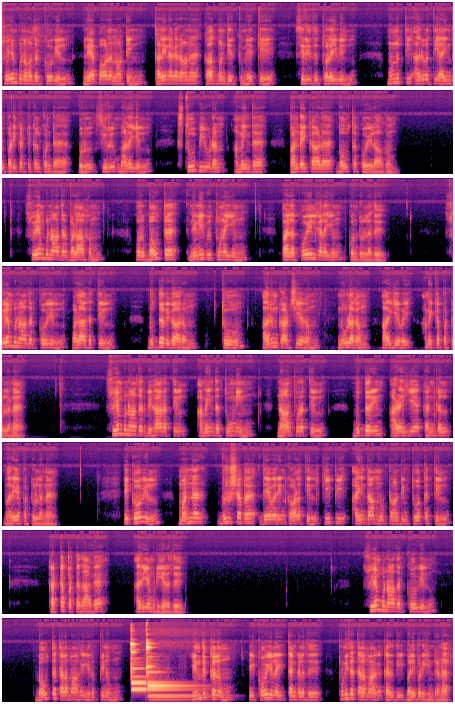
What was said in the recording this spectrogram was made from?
சுயம்புநாதர் கோவில் நேபாள நாட்டின் தலைநகரான காத்மண்டிற்கு மேற்கே சிறிது தொலைவில் முன்னூற்றி அறுபத்தி ஐந்து படிக்கட்டுகள் கொண்ட ஒரு சிறு மலையில் ஸ்தூபியுடன் அமைந்த பண்டைக்கால பௌத்த கோயிலாகும். சுயம்புநாதர் வளாகம் ஒரு பௌத்த நினைவு தூணையும் பல கோயில்களையும் கொண்டுள்ளது. சுயம்புநாதர் கோயில் வளாகத்தில் புத்த விகாரம், தூண், அருங்காட்சியகம், நூலகம் ஆகியவை அமைக்கப்பட்டுள்ளன. சுயம்புநாதர் விகாரத்தில் அமைந்த தூணின் நாற்புறத்தில் புத்தரின் அழகிய கண்கள் வரையப்பட்டுள்ளன. இக்கோவில் மன்னர் பிருஷப தேவரின் காலத்தில் கிபி ஐந்தாம் நூற்றாண்டின் துவக்கத்தில் கட்டப்பட்டதாக அறிய முடிகிறது. சுயம்புநாதர் கோவில் பௌத்த தலமாக இருப்பினும் இந்துக்களும் இக்கோயிலை தங்களது புனித தலமாக கருதி வழிபடுகின்றனர்.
